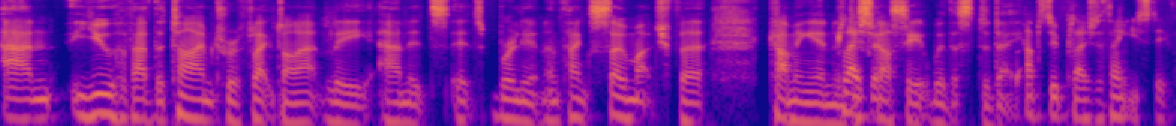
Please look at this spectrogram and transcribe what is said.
And you have had the time to reflect on Attlee, and it's it's brilliant. And thanks so much for coming in and discussing it with us today. Absolute pleasure. Thank you, Steve.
